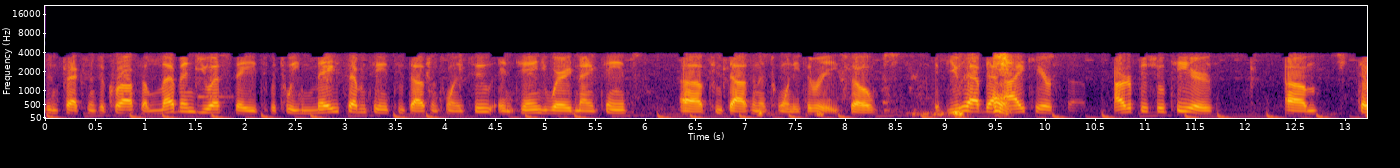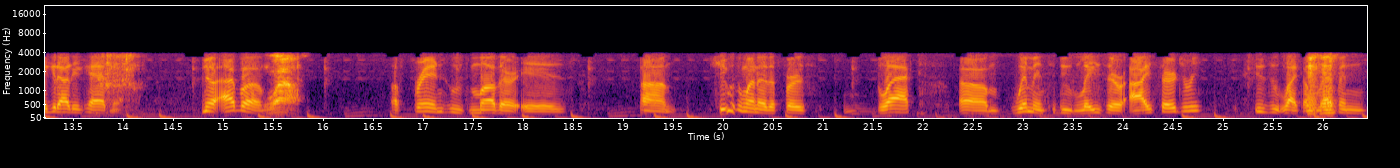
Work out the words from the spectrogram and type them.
infections across 11 U.S. states between May 17, 2022, and January 19th, of 2023. So if you have that Mm. eye care stuff, artificial tears, um, take it out of your cabinet. You know, I have a Wow. a friend whose mother is um she was one of the first black um women to do laser eye surgery. She was like Mhm. 11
